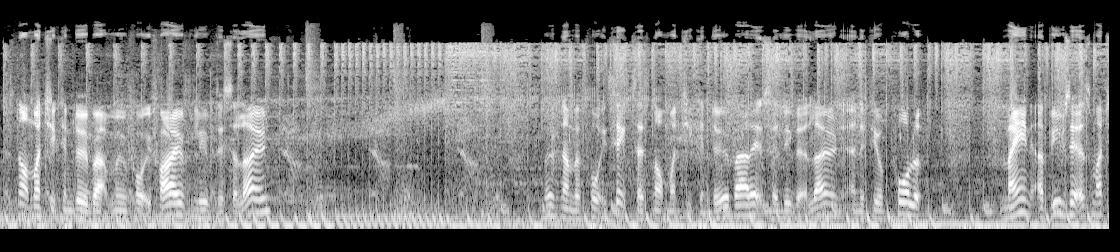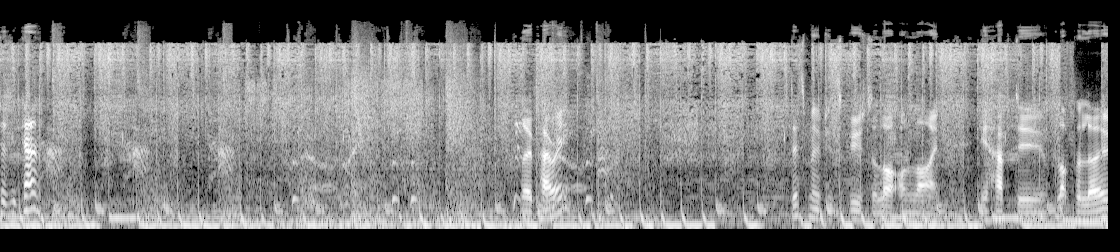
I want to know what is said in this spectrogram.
There's not much you can do about move 45, leave this alone. Move number 46, there's not much you can do about it, so leave it alone. And if you're Paul main, abuse it as much as you can. No parry. This move is used a lot online. You have to block the low,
